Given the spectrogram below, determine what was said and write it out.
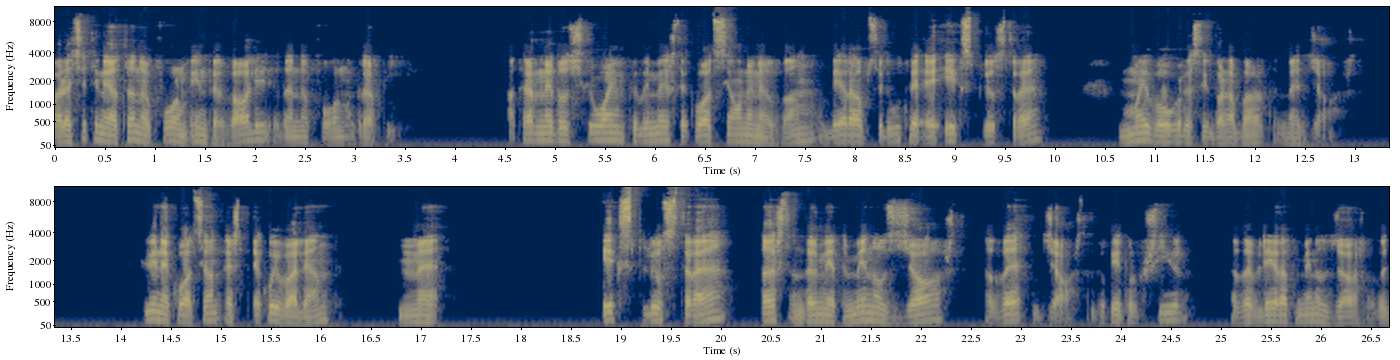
Paraqitini atë në formë intervali dhe në formë grafike. Atëherë ne do të shkruajmë fillimisht ekuacionin e dhënë, vlera absolute e x plus tre më i vogël ose i barabartë me gjashtë. Ky inekuacion është ekuivalent me x plus 3 është ndërmjet minus 6 dhe 6, duke i përfshirë dhe vlerat minus 6 dhe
